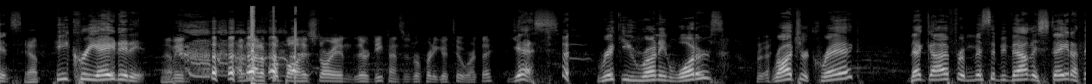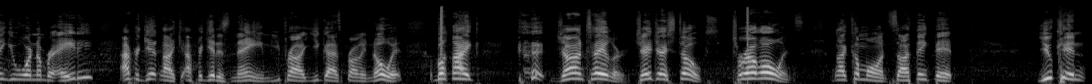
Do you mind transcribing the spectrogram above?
offense. Yep. He created it. I mean, I'm not a football historian. Their defenses were pretty good too, weren't they? Yes. Ricky Running Watters, Roger Craig, that guy from Mississippi Valley State. I think he wore number 80. I forget like I forget his name. You probably you guys probably know it. But like John Taylor, JJ Stokes, Terrell Owens. Like come on. So I think that you can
